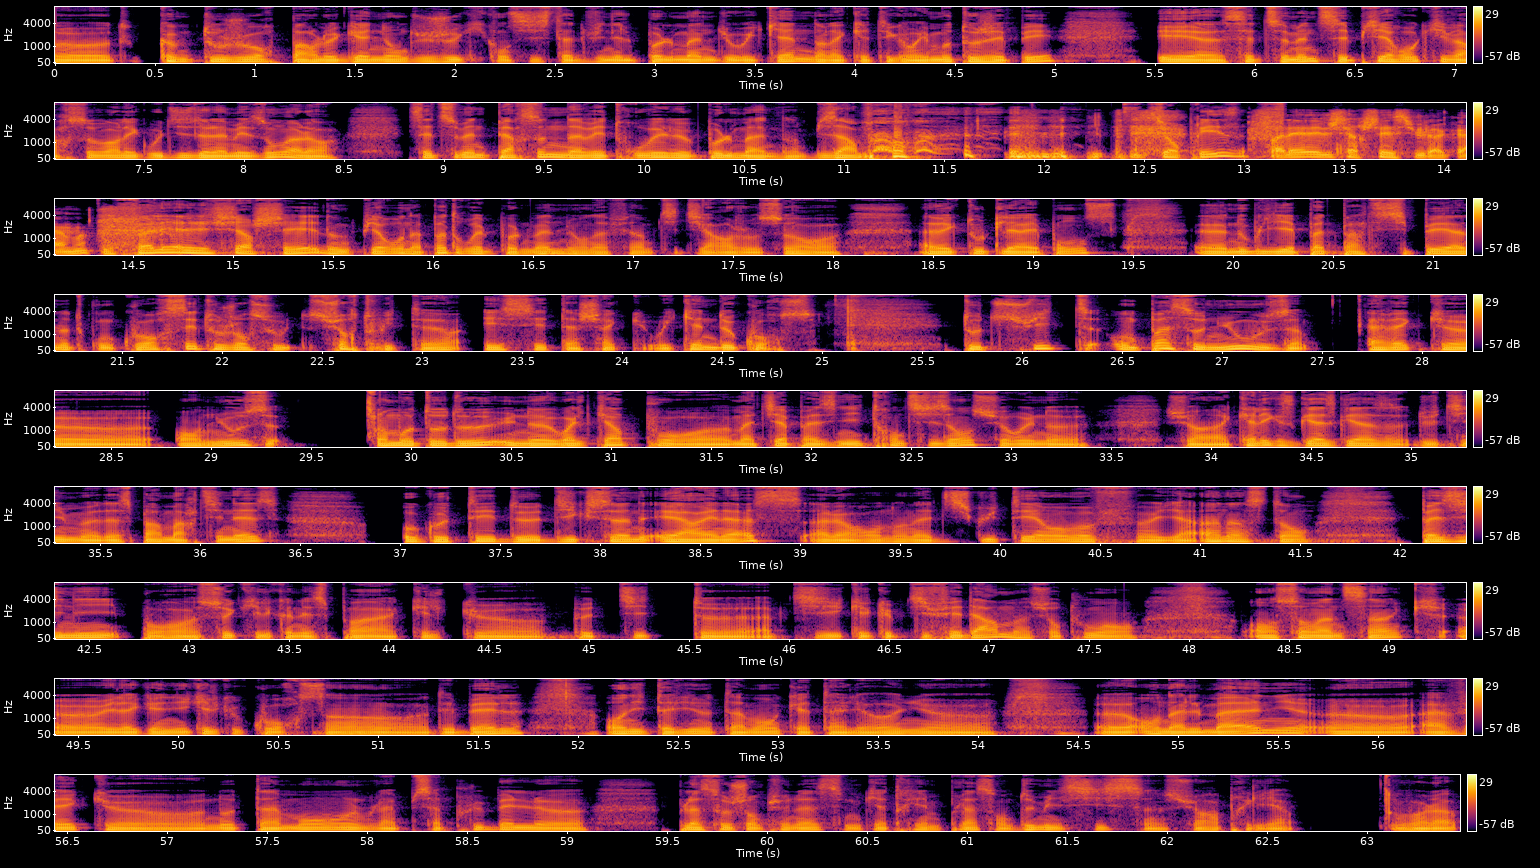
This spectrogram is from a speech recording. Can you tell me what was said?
comme toujours, par le gagnant du jeu qui consiste à deviner le poleman du week-end dans la catégorie MotoGP. Et euh, cette semaine, c'est Pierrot qui va recevoir les goodies de la maison. Alors, cette semaine, personne n'avait trouvé le poleman, hein, bizarrement. Petite surprise. Fallait aller le chercher celui-là quand même. Il fallait aller le chercher. Donc Pierrot n'a pas trouvé le poleman, mais on a fait un petit tirage au sort euh, avec toutes les réponses. Euh, N'oubliez pas de participer à notre concours. C'est toujours sous- sur Twitter et c'est à chaque week-end de course. Tout de suite, on passe aux news avec euh, en news en moto 2 une wildcard pour euh, Mattia Pasini, 36 ans sur une sur un Calex Gaz Gaz du team d'Aspar Martinez aux côtés de Dixon et Arenas. Alors on en a discuté en off euh, il y a un instant. Pasini, pour euh, ceux qui le connaissent pas, a quelques euh, petites, euh, à petits, quelques petits faits d'armes, surtout en, en 125. Euh, il a gagné quelques courses, hein, euh, des belles, en Italie notamment, en Catalogne, euh, euh, en Allemagne, euh, avec euh, notamment sa plus belle euh, place au championnat, c'est une quatrième place en 2006 euh, sur Aprilia. Voilà.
